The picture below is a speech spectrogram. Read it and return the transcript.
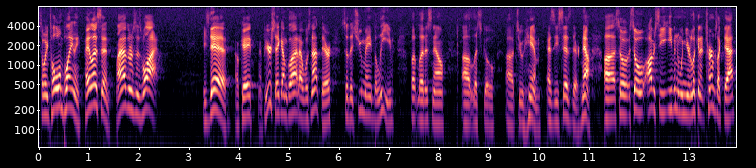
So he told them plainly, Hey, listen, Lazarus is what? He's dead. Okay? For your sake, I'm glad I was not there, so that you may believe. But let us now, uh, let's go uh, to him, as he says there. Now, uh, so, so obviously, even when you're looking at terms like that,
